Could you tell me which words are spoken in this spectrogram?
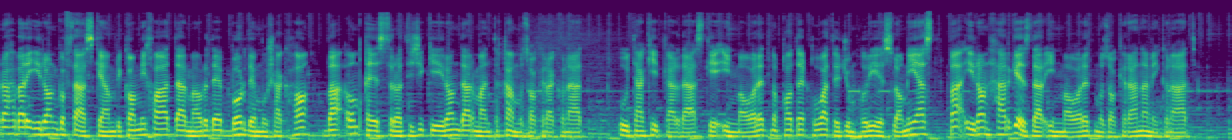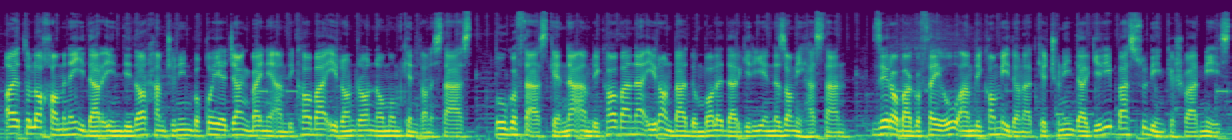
رهبر ایران گفته است که آمریکا می‌خواهد در مورد برد موشک ها و عمق استراتژیک ایران در منطقه مذاکره کند. او تاکید کرده است که این موارد نقاط قوت جمهوری اسلامی است و ایران هرگز در این موارد مذاکره نمی کند آیت الله خامنه ای در این دیدار همچنین بقای جنگ بین امریکا و ایران را ناممکن دانسته است. او گفته است که نه امریکا و نه ایران به دنبال درگیری نظامی هستند. زیرا با گفته او امریکا می‌داند که چنین درگیری به سود این کشور نیست.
